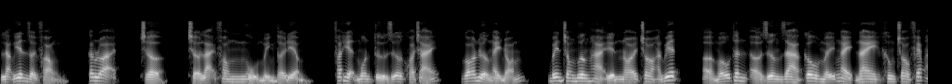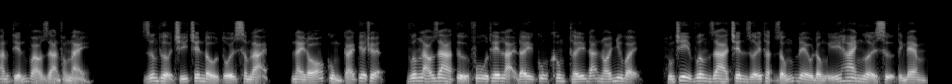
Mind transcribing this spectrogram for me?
lặng yên rời phòng, các loại, chờ, trở lại phòng ngủ mình thời điểm, phát hiện môn từ giữa khóa trái, gõ nửa ngày nhóm bên trong vương hải yến nói cho hắn biết, ở mẫu thân ở dương gia câu mấy ngày nay không cho phép hắn tiến vào gian phòng này. Dương thừa chí trên đầu tối xâm lại, này đó cùng cái kia chuyện, vương lão gia tử phu thế lại đây cũng không thấy đã nói như vậy húng chi vương gia trên dưới thật giống đều đồng ý hai người sự tình đem,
